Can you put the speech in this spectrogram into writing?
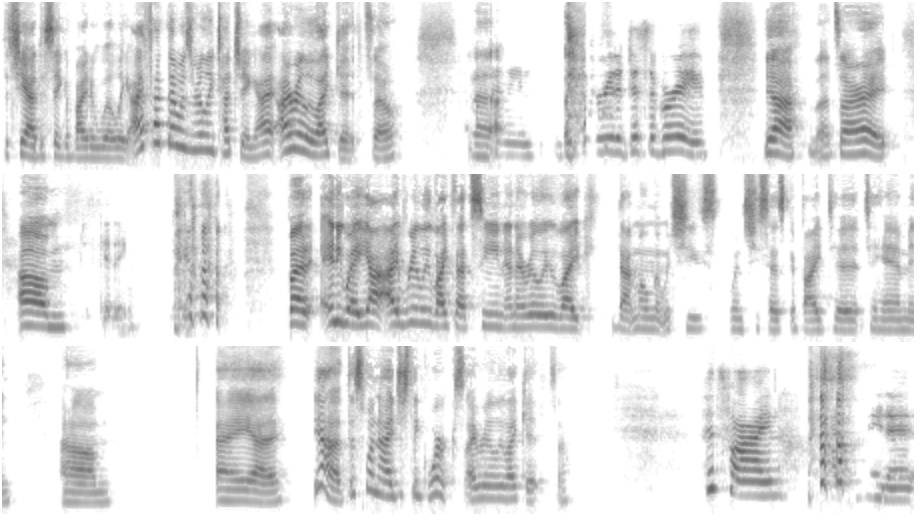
that she had to say goodbye to willie i thought that was really touching i i really like it so uh, I mean, agree to disagree. yeah that's all right um Just kidding. but anyway yeah i really like that scene and i really like that moment when she's when she says goodbye to to him and um i uh yeah this one i just think works i really like it so It's fine. I hate it.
